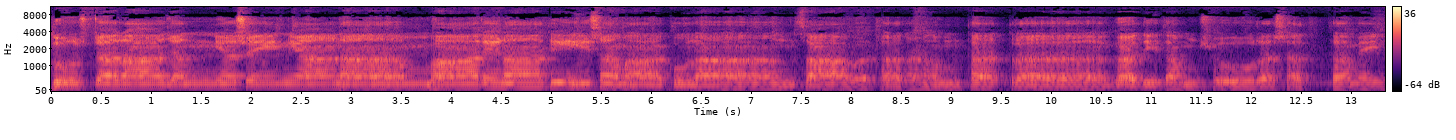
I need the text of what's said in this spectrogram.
दुष्टराजन्यसैन्यानां भारिणातिसमाकुलान् सावतरणं तत्र गदितं शूरसत्तमै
